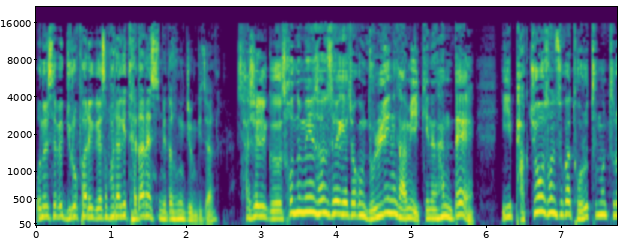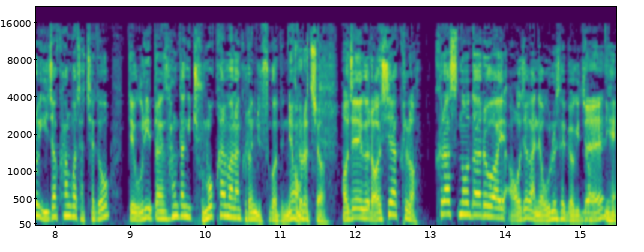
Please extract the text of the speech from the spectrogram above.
오늘 새벽 유로파리그에서 활약이 대단했습니다. 홍지훈 기자. 사실 그 손흥민 선수에게 조금 눌린 감이 있기는 한데 이 박주호 선수가 도르트문트로 이적한 것 자체도 이제 우리 입장에서 상당히 주목할 만한 그런 뉴스거든요. 그렇죠. 어제 그 러시아 클럽 크라스노다르와의 아, 어제가 아니라 오늘 새벽이죠. 네. 예.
